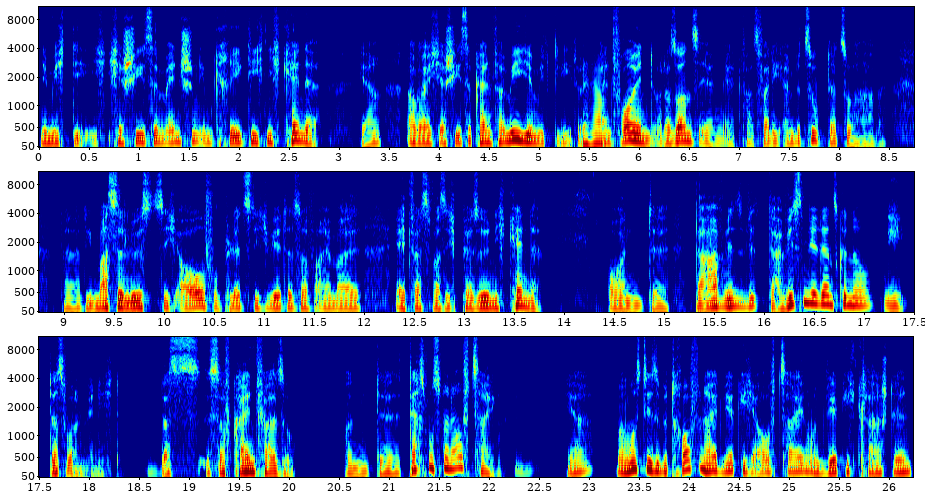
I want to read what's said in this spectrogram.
Nämlich, die, ich, ich erschieße Menschen im Krieg, die ich nicht kenne. Ja, aber ich erschieße kein Familienmitglied oder genau. kein Freund oder sonst irgendetwas, weil ich einen Bezug dazu habe. Da, die Masse löst sich auf und plötzlich wird es auf einmal etwas, was ich persönlich kenne. Und äh, da, da wissen wir ganz genau, nee, das wollen wir nicht. Mhm. Das ist auf keinen Fall so. Und äh, das muss man aufzeigen. Mhm. Ja, man muss diese Betroffenheit wirklich aufzeigen und wirklich klarstellen,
